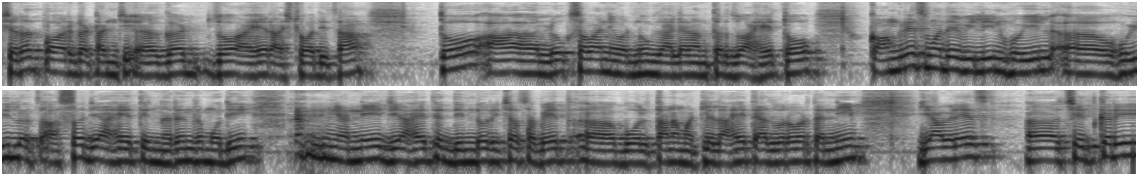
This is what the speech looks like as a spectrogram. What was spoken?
शरद पवार गटांची गट जो आहे राष्ट्रवादीचा तो लोकसभा निवडणूक झाल्यानंतर जो आहे तो काँग्रेसमध्ये विलीन होईल होईलच असं जे आहे ते नरेंद्र मोदी यांनी जे आहे ते दिंडोरीच्या सभेत बोलताना म्हटलेलं आहे. त्याचबरोबर त्यांनी यावेळेस शेतकरी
